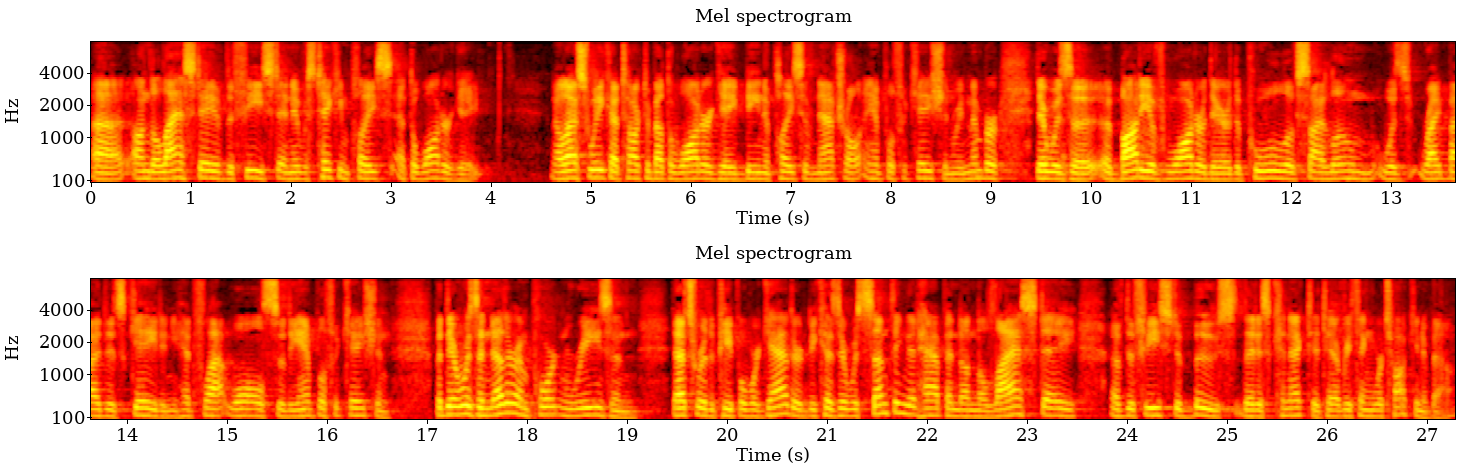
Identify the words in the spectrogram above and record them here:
uh, on the last day of the feast and it was taking place at the Watergate. Now, last week I talked about the Watergate being a place of natural amplification. Remember, there was a, a, body of water there. The pool of Siloam was right by this gate, and you had flat walls, so the amplification. But there was another important reason that's where the people were gathered, because there was something that happened on the last day of the Feast of Booths that is connected to everything we're talking about.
